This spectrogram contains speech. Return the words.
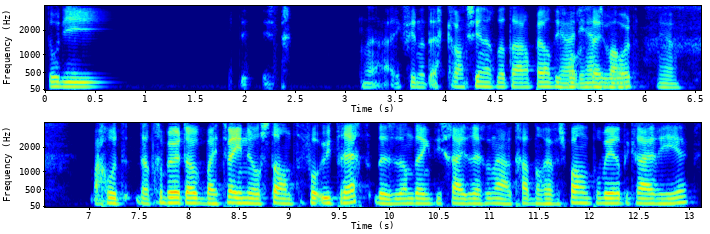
Door die. Nou, ik vind het echt krankzinnig dat daar een penalty ja, voor gegeven wordt. Ja. Maar goed, dat gebeurt ook bij 2-0 stand voor Utrecht. Dus dan denkt die scheidsrechter, nou, ik ga het nog even spannend proberen te krijgen hier.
